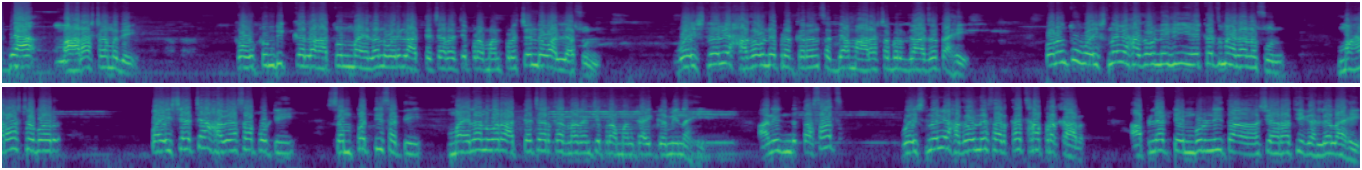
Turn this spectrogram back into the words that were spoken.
सध्या महाराष्ट्रामध्ये कौटुंबिक कलहातून महिलांवरील अत्याचाराचे प्रमाण प्रचंड वाढले असून वैष्णवी हागवणे प्रकरण सध्या महाराष्ट्रभर गाजत आहे. परंतु वैष्णवी हागवणे ही एकच महिला नसून महाराष्ट्रभर पैशाच्या हव्यासापोटी संपत्तीसाठी महिलांवर अत्याचार करणाऱ्यांचे प्रमाण काही कमी नाही. आणि तसाच वैष्णवी हगवण्यासारखाच हा प्रकार आपल्या टेंभुर्णी शहरातही घडलेला आहे.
